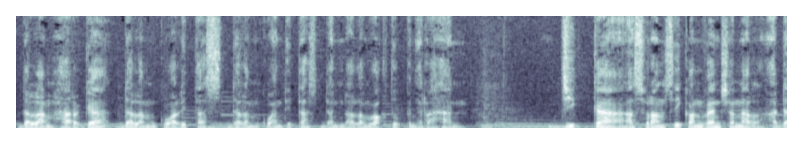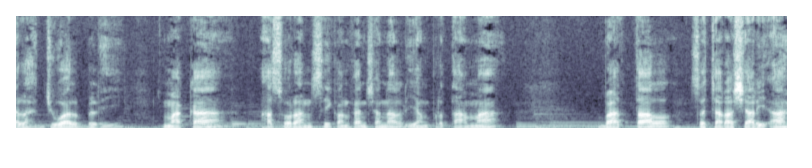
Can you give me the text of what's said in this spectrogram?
Dalam harga, dalam kualitas, dalam kuantitas, dan dalam waktu penyerahan. Jika asuransi konvensional adalah jual beli, maka asuransi konvensional yang pertama batal secara syariah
